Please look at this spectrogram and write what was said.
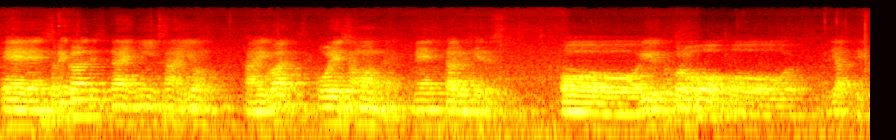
えー、それからです、ね、第2、3、4回は、高齢者問題メンタルヘルスというところをやっていく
